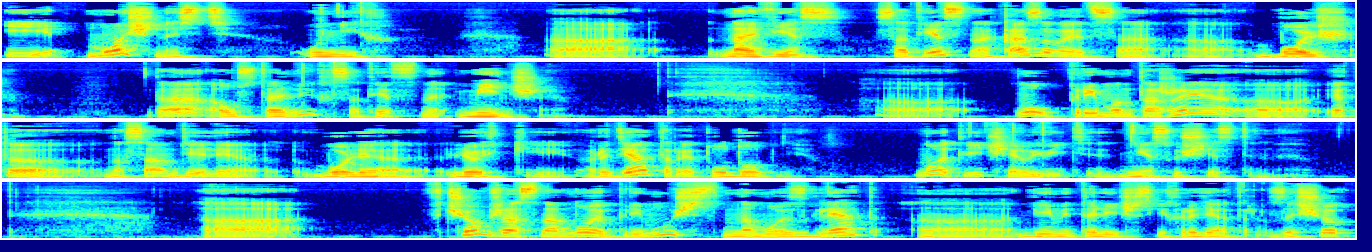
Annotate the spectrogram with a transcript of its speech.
и мощность у них а, на вес, соответственно, оказывается а, больше, да, а у остальных, соответственно, меньше. Ну, при монтаже это на самом деле более легкий радиатор, это удобнее. Но отличие, вы видите, несущественное. А, в чем же основное преимущество, на мой взгляд, а, биометаллических радиаторов? За счет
